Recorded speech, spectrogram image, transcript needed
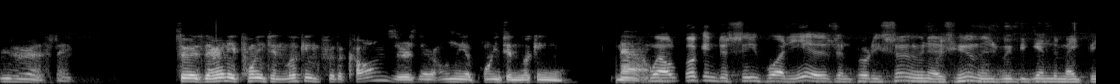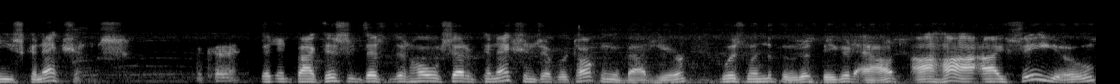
Interesting. So, is there any point in looking for the cause, or is there only a point in looking now? Well, looking to see what is, and pretty soon, as humans, we begin to make these connections. okay. But in fact, this this that whole set of connections that we're talking about here was when the Buddha figured out, aha, I see you.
